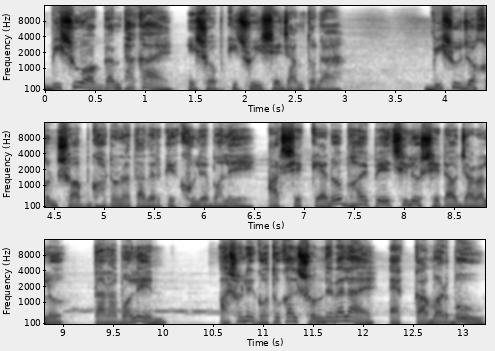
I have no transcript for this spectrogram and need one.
বিশু অজ্ঞান থাকায় এসব কিছুই সে জানত না। বিশু যখন সব ঘটনা তাদেরকে খুলে বলে, আর সে কেন ভয় পেয়েছিল সেটাও জানালো? তারা বলেন, আসলে গতকাল সন্ধেবেলায় এক কামার বউ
